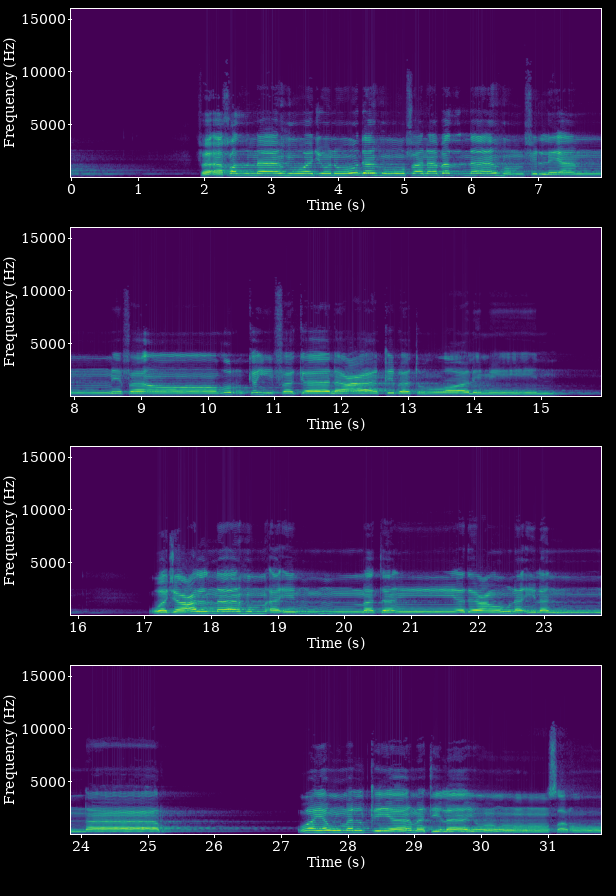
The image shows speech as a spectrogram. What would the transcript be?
فأخذناه وجنوده فنبذناهم في اليم فانظر كيف كان عاقبة الظالمين. وجعلناهم أئمة يدعون إلى النار. ويوم القيامة لا ينصرون.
